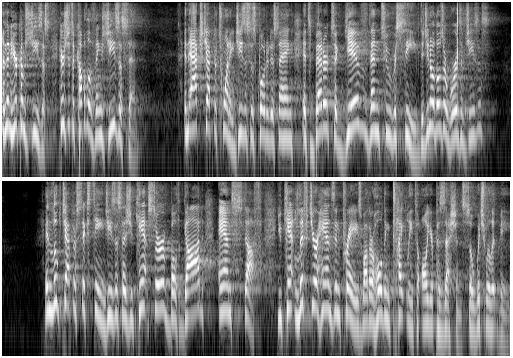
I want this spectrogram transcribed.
And then here comes Jesus. Here's just a couple of things Jesus said. In Acts chapter 20, Jesus is quoted as saying, It's better to give than to receive. Did you know those are words of Jesus? In Luke chapter 16, Jesus says you can't serve both God and stuff. You can't lift your hands in praise while they're holding tightly to all your possessions. So, which will it be?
